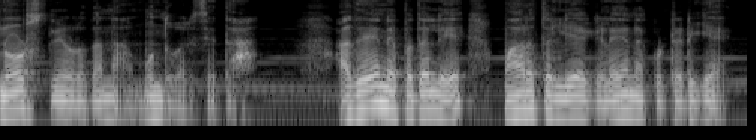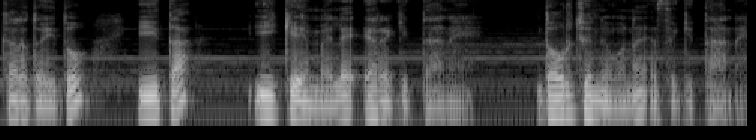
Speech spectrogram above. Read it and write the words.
ನೋಟ್ಸ್ ನೀಡೋದನ್ನು ಮುಂದುವರಿಸಿದ್ದ. ಅದೇ ನೆಪದಲ್ಲಿ ಮಾರತಳ್ಳಿಯ ಗೆಳೆಯನ ಕೊಠಡಿಗೆ ಕರೆದೊಯ್ದು ಈತ ಈಕೆಯ ಮೇಲೆ ಎರಗಿದ್ದಾನೆ, ದೌರ್ಜನ್ಯವನ್ನು ಎಸಗಿದ್ದಾನೆ.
